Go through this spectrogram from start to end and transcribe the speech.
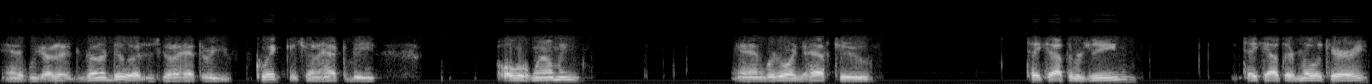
And if we're going to do it, it's going to have to be quick. It's going to have to be overwhelming. And we're going to have to take out the regime, take out their military,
